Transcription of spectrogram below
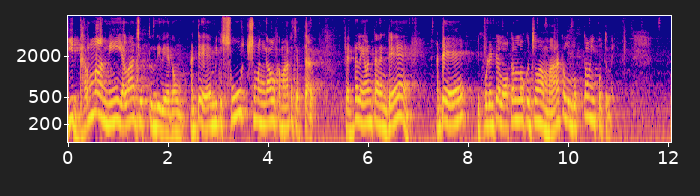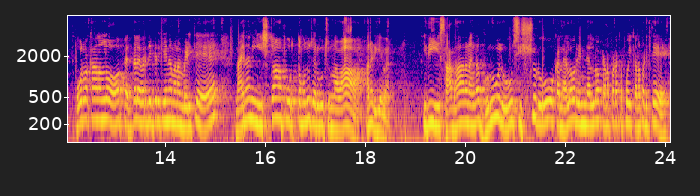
ఈ ధర్మాన్ని ఎలా చెప్తుంది వేదం? అంటే మీకు సూక్ష్మంగా ఒక మాట చెప్తారు. పెద్దలు ఏమంటారంటే అంటే ఇప్పుడంటే లోకంలో కొంచెం ఆ మాటలు లుప్తమైపోతున్నాయి. పూర్వకాలంలో పెద్దలు ఎవరి దగ్గరికైనా మనం వెడితే నాయన నీ ఇష్టాపూర్తములు జరుగుచున్నవా? అని అడిగేవారు. ఇది సాధారణంగా గురువులు శిష్యుడు ఒక నెల రెండు నెలలో కనపడకపోయి కనపడితే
